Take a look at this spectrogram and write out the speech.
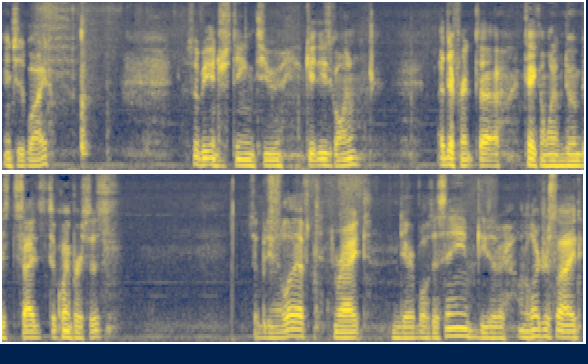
inches wide. So it'll be interesting to get these going. A different uh, take on what I'm doing besides the coin purses. So between the left and right, they're both the same. These are on the larger side.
